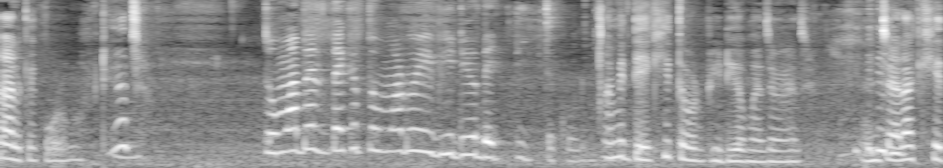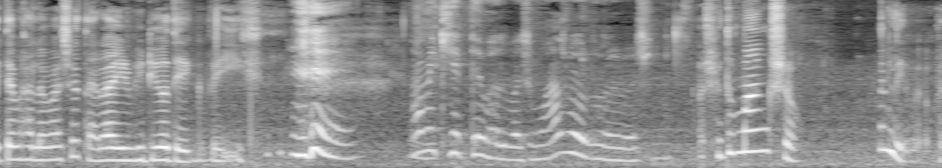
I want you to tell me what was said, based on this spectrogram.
কালকে করব ঠিক আছে? তোমাদের দেখে তোমারও এই ভিডিও দেখতে ইচ্ছে করবে। আমি দেখি তোর ভিডিও মাঝে মাঝে। যারা খেতে ভালোবাসে তারা এই ভিডিও দেখবেই। আমি খেতে ভালোবাসি মাছ ভালোবাসি শুধু মাংস? বলে বাবা।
